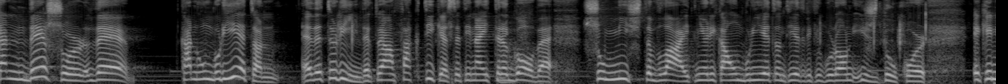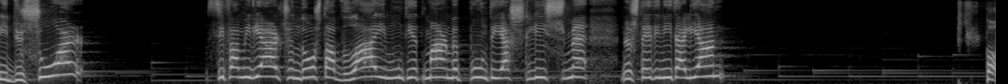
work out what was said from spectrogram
janë ndeshur dhe kanë humbur jetën edhe të rinj dhe këto janë faktike se ti na i tregove shumë miq të vllait, njëri ka humbur jetën, tjetri figuron i zhdukur. E keni dyshuar Si familjarë që ndoshta vllai mund të jetë marrë me punë të jashtëligjshme në shtetin italian? Po,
